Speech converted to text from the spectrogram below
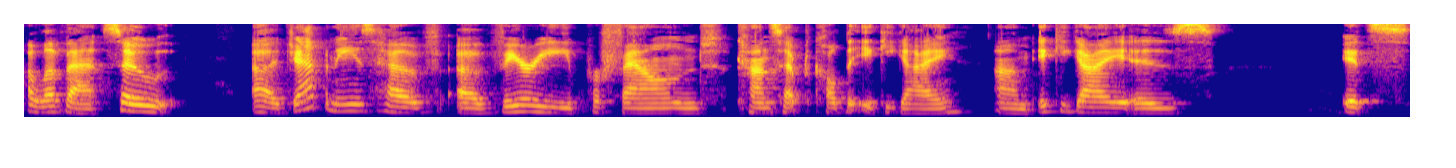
I love that. So uh, japanese have a very profound concept called the ikigai. Um, ikigai is it's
